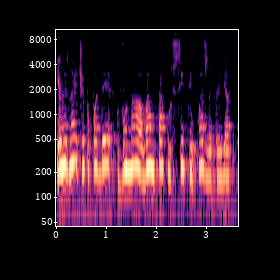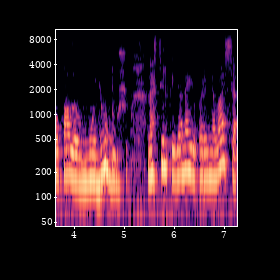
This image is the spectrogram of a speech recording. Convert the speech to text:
Я не знаю, чи попаде вона вам так у всі ті пазлики, як попала в мою душу. Настільки я нею перейнялася.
